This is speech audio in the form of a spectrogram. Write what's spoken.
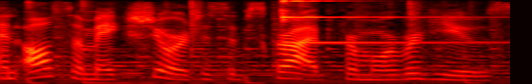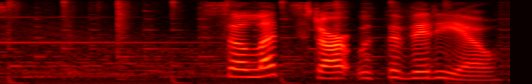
and also make sure to subscribe for more reviews. So let's start with the video.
